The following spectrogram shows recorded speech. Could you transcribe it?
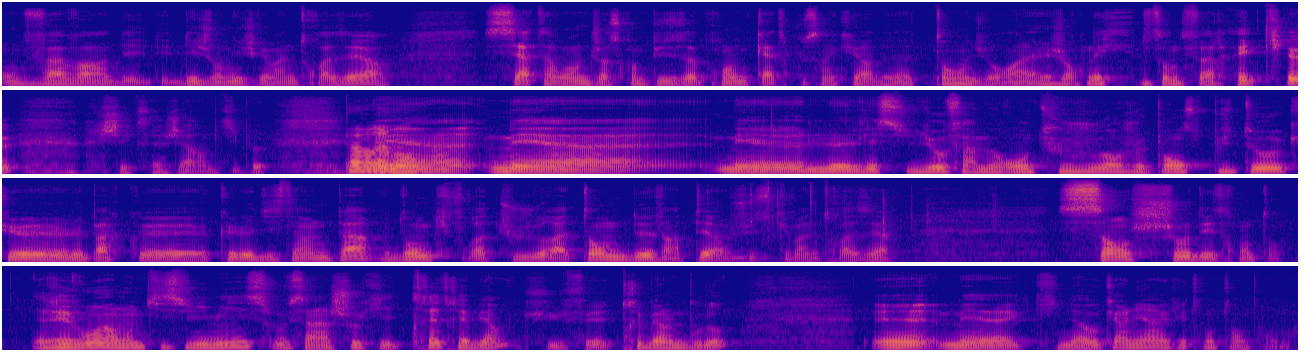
on va avoir des, des- des journées jusqu'à 23h. Certes, Avengers Campus va prendre 4 ou 5 heures de notre temps durant la journée, le temps de faire la queue. J'exagère un petit peu. Pas vraiment. Mais, euh, mais, euh, mais, euh, le- les studios fermeront toujours, je pense, plus tôt que le, parc, que le Disneyland Park. Donc il faudra toujours attendre de 20h jusqu'à 23h. Sans show des 30 ans. Rêvons un monde qui s'illumine, je trouve que c'est un show qui est très très bien, qui fait très bien le boulot, euh, mais euh, qui n'a aucun lien avec les 30 ans pour moi.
